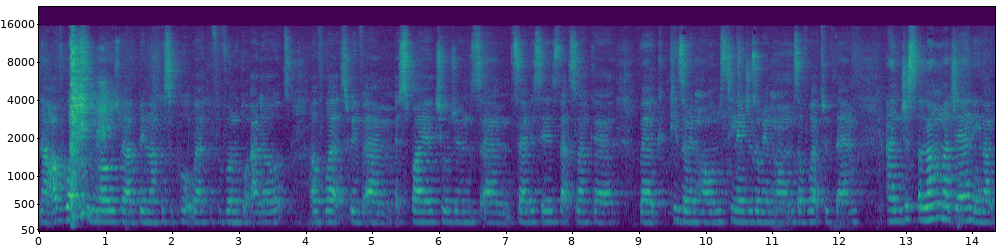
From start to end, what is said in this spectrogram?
Now I've worked in roles where I've been like a support worker for vulnerable adults. I've worked with um, Aspire Children's um, Services. That's like a, where kids are in homes, teenagers are in homes. I've worked with them, and just along my journey, like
